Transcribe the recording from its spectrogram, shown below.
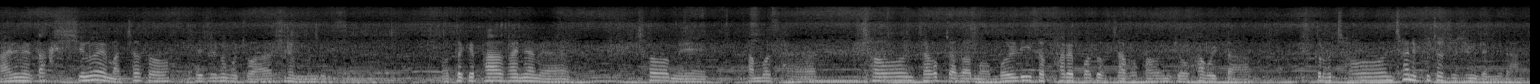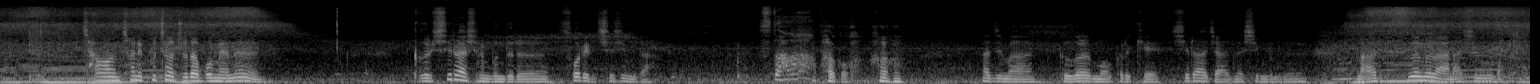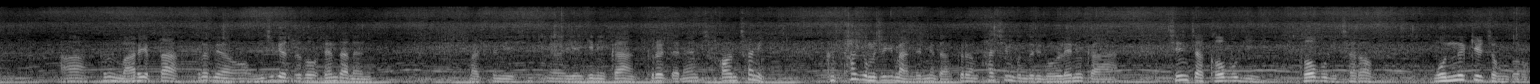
아니면 딱 신호에 맞춰서 해주는 걸 좋아하시는 분들이 있습니다. 어떻게 파악하냐면 처음에 한번 살, 천 작업자가 뭐 멀리서 팔을 뻗어서 작업하는 쪽 하고 있다. 그러면 천천히 붙여주시면 됩니다. 천천히 붙여주다 보면은 그걸 싫어하시는 분들은 소리를 치십니다. 스탑! 하고. 하지만 그걸 뭐 그렇게 싫어하지 않으신 분들은 말씀을 안 하십니다. 아, 그럼 말이 없다. 그러면 움직여줘도 된다는 말씀이 어, 얘기니까 그럴 때는 천천히 급하게 움직이면 안 됩니다. 그럼 타신 분들이 놀래니까 진짜 거북이 거북이처럼 못 느낄 정도로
